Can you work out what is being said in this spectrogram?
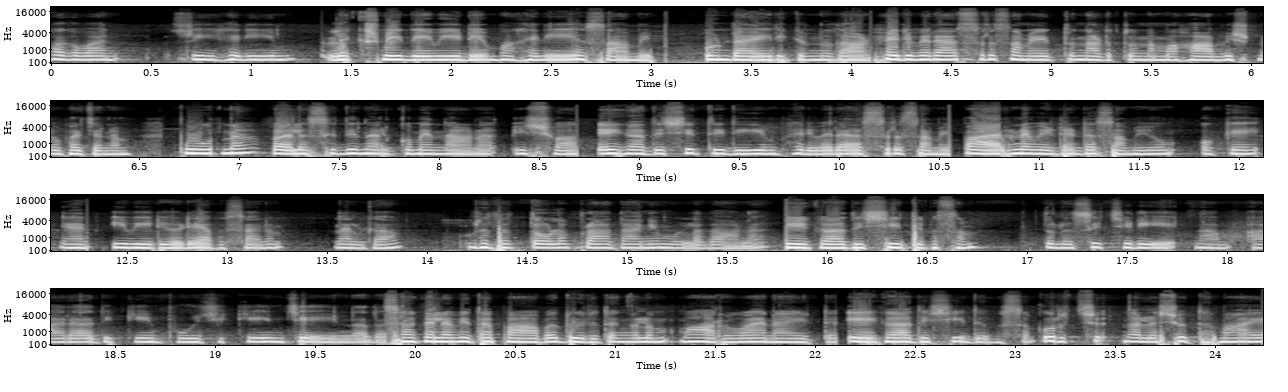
ഭഗവാൻ ശ്രീഹരിയും ലക്ഷ്മി ദേവിയുടെയും മഹനീയ സാമീപ്യം ഉണ്ടായിരിക്കുന്നതാണ്. ഹരിവരാശ്ര സമയത്ത് നടത്തുന്ന മഹാവിഷ്ണു ഭജനം പൂർണ ഫലസിദ്ധി നൽകുമെന്നാണ് വിശ്വാസം. ഏകാദശി തിഥിയും ഹരിവരാശ്ര സമയം പാരണ വീടേണ്ട സമയവും ഒക്കെ ഞാൻ ഈ വീഡിയോയുടെ അവസാനം നൽകാം. വ്രതത്തോളം പ്രാധാന്യമുള്ളതാണ്. ഏകാദശി ദിവസം തുളസിച്ചെടിയെ നാം ആരാധിക്കുകയും പൂജിക്കുകയും ചെയ്യുന്നത്. സകലവിധ പാപ ദുരിതങ്ങളും മാറുവാനായിട്ട് ഏകാദശി ദിവസം കുറച്ച് നല്ല ശുദ്ധമായ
